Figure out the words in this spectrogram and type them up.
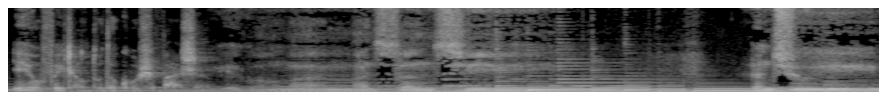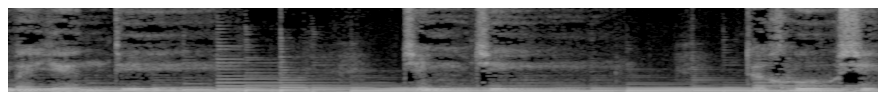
也有非常多的故事发生。月光慢慢升起，认出一枚烟蒂，静的呼吸。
